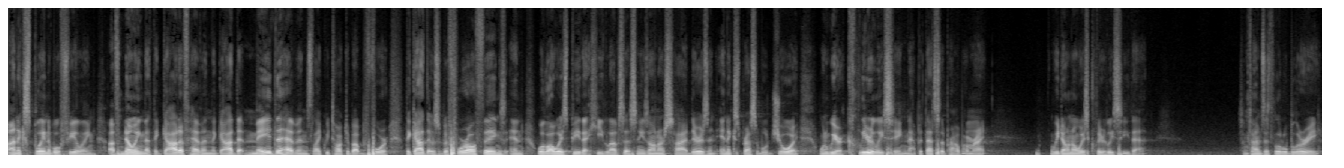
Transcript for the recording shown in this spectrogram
unexplainable feeling of knowing that the God of heaven, the God that made the heavens, like we talked about before, the God that was before all things and will always be, that He loves us and He's on our side. There is an inexpressible joy when we are clearly seeing that. But that's the problem, right? We don't always clearly see that. Sometimes it's a little blurry.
